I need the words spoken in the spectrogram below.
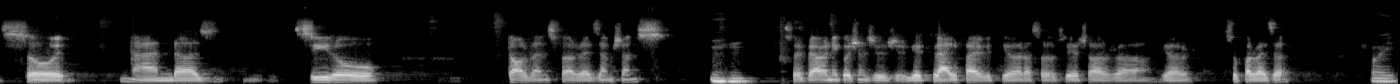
so and uh, zero tolerance for assumptions Mm-hmm. So if you have any questions you should get clarify with your associates or uh, your supervisor Right.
